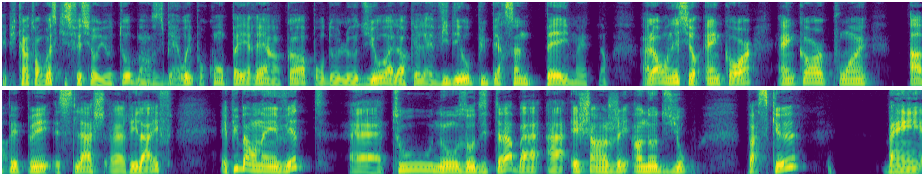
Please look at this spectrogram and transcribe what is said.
Et puis quand on voit ce qui se fait sur YouTube, ben, on se dit ben oui pourquoi on paierait encore pour de l'audio alors que la vidéo plus personne paye maintenant? Alors on est sur Anchor, anchor.app slash euh, relife. Et puis ben on invite tous nos auditeurs ben, à échanger en audio. Parce que ben,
